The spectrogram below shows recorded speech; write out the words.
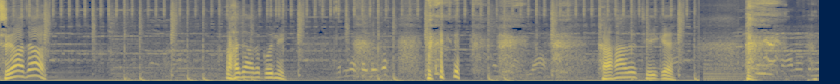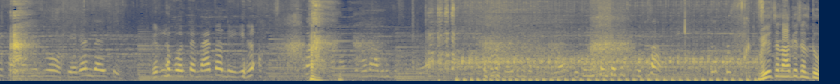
श्रेया आजा आजा आजा कोई नहीं कितने से देखे हाँ हाँ अरे ठीक है। बोलते मैं तो नहीं गिरा वे चला के चल तू।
